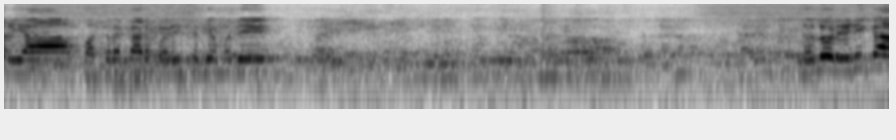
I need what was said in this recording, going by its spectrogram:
नमस्कार या पत्रकार परिषदेमध्ये. चलो रेडी का?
